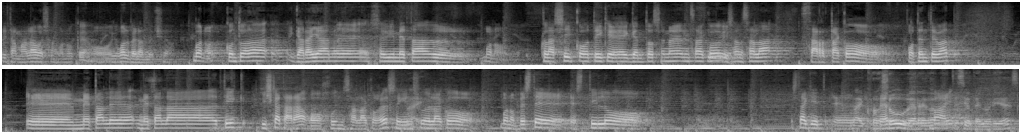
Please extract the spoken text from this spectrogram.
eta malau esango nuke, o igual berandu xo. Bueno, kontua da, garaian e, heavy metal, bueno, klasikotik e, gentozena entzako, izan zala, zartako potente bat, e, metale, metalatik pixkat arago juntzalako, ez? Egin bai. zuelako, bueno, beste estilo ez dakit... E, bai, crossover edo bai, zioten hori, ez?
